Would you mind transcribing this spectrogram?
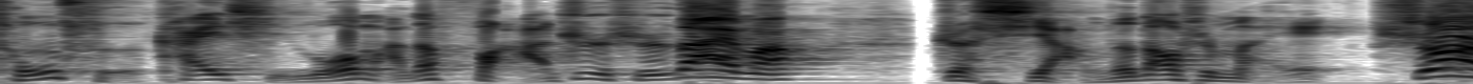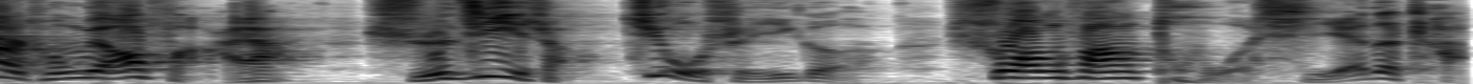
从此开启罗马的法治时代吗？这想的倒是美。十二铜表法呀。实际上就是一个双方妥协的产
